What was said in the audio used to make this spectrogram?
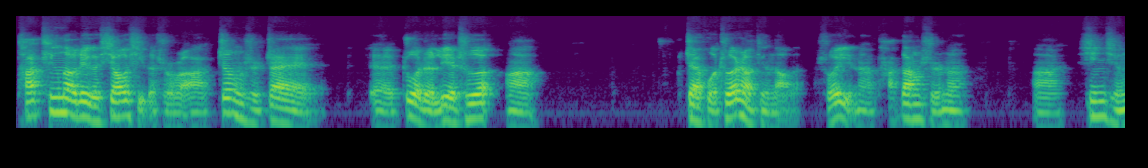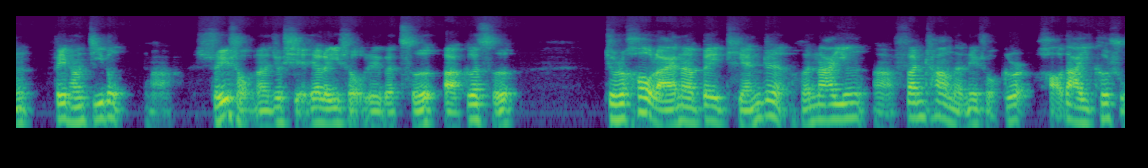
他听到这个消息的时候啊，正是在呃坐着列车啊，在火车上听到的，所以呢，他当时呢啊心情非常激动啊，随手呢就写下了一首这个词啊歌词。就是后来呢，被田震和那英啊翻唱的那首歌《好大一棵树》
